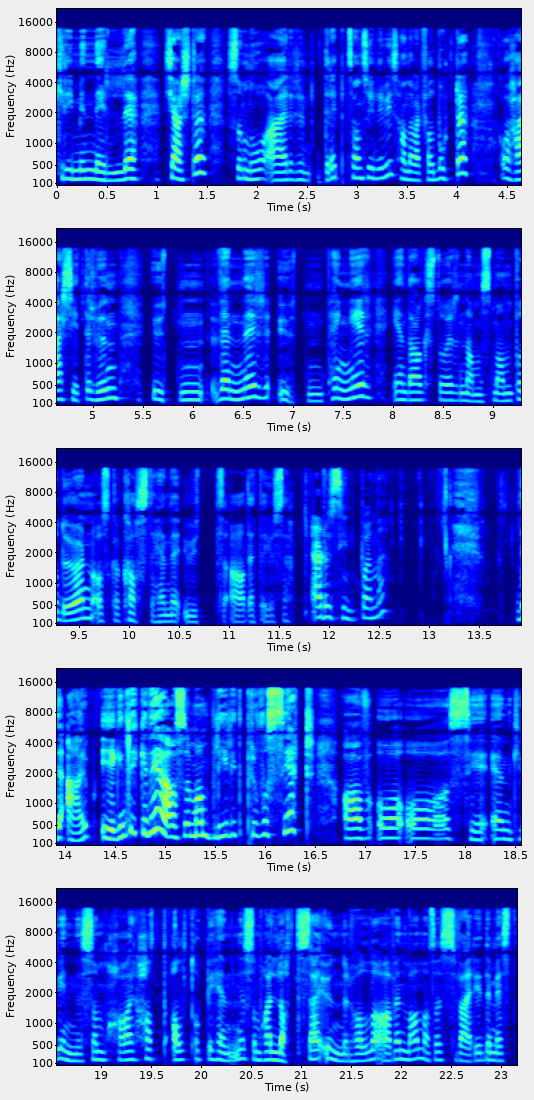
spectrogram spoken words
kriminelle kjæreste, som nå er drept sannsynligvis. Han er i hvert fall borte. Og her sitter hun uten venner, uten penger. En dag står namsmannen på døren og skal kaste henne ut av dette huset. Er du sint på henne? Det er egentlig ikke det. Altså, man blir litt provosert av å, å, se en kvinne som har hatt alt oppi hendene, som har latt seg underholde av en mann. Altså Sverige, det mest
